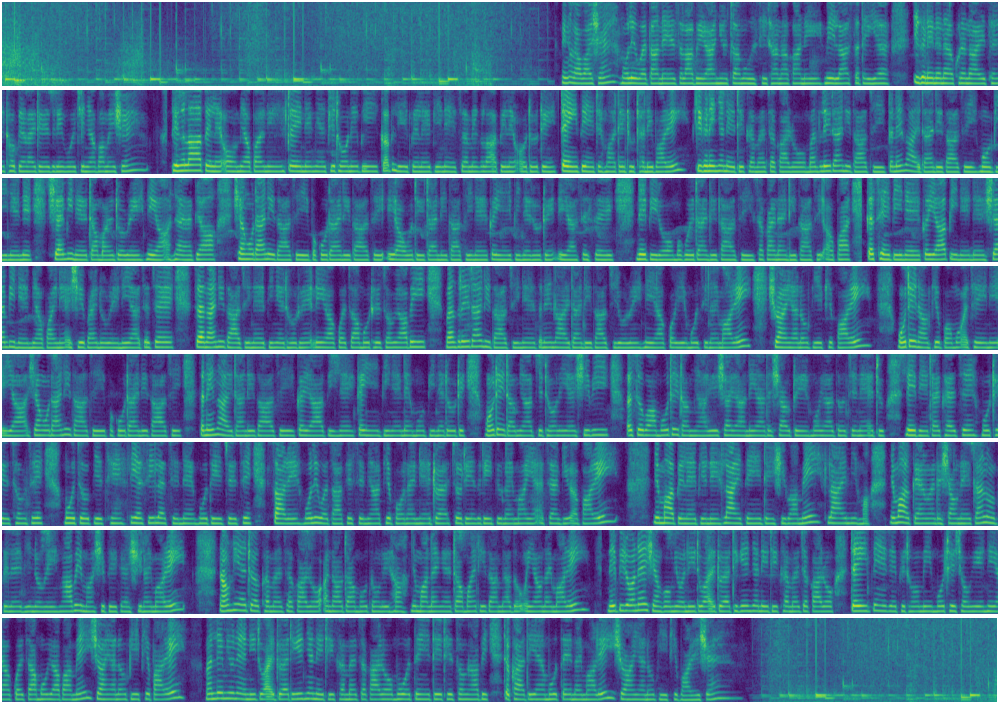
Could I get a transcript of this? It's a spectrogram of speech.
မင်္ဂလာပါရှင်မိုးလေဝသနဲ့ဇလာဗေဒညွှန်ကြားမှုစီဌာနကနေမေလ17ရက်ဒီကနေ့နေ့9နာရီချိန်ထုတ်ပြန်လိုက်တဲ့သတင်းကိုကြီးညာပါမယ်ရှင်။ ဘင်္ဂလားပင်လယ်အော်မြောက်ပိုင်းတွင်တိမ်နေငယ်ဖြစ်ထွန်းနေပြီးကပလီပင်လယ်ပြင်းနဲ့ကျမ်းမင်္ဂလာပင်လယ်အော်တို့တွင်တိမ်အသင့်တင်မှတိမ်ထူထပ်နေပါတယ်။ဒီကနေ့ညနေဒီကမှတ်ချက်ကတော့မန္တလေးတိုင်းဒေသကြီးတနင်္သာရီတိုင်းဒေသကြီးမွန်ပြည်နယ်နဲ့ရှမ်းပြည်နယ်တောင်ပိုင်းတို့တွင်နေရာအနှံ့အပြားရန်ကုန်တိုင်းဒေသကြီးပဲခူးတိုင်းဒေသကြီးအေရဝတီတိုင်းဒေသကြီးနဲ့ကရင်ပြည်နယ်တို့တွင်နေရာစိတ်စိတ်နေပြီးတော့မကွေးတိုင်းဒေသကြီးစကိုင်းတိုင်းဒေသကြီးအောက်ပိုင်းကချင်ပြည်နယ်ကယားပြည်နယ်နဲ့ရှမ်းပြည်နယ်မြောက်ပိုင်းနဲ့အရှေ့ပိုင်းတို့တွင်နေရာကျကျကျန်တိုင်းဒေသကြီးနဲ့ပြည်နယ်တို့တွင်နေရာကွက်ကြားမှုထေချုံရပြီးမန္တလေးတိုင်းဒေသကြီးနဲ့တနင်္သာရီတိုင်းဒေသကြီးတို့တွင်နေရာကွက်ရည်မှုကြီးနိုင်ပါတယ်။ရွှိုင်ရန်တို့ပြည်ဖြစ်ပါတယ်။မိုးတိမ်တောင်ဖြစ်ပေါ်မှုအခြေအနေအရရန်ကုန်တိုင်းဒေသကြီးပဲခူးတိုင်းဒေသကြီးတနင်္သာရီတိုင်းဒေသကြီးကယားပြည်နယ်ကရင်ပြည်နယ်နဲ့မွန်ပြည်နယ်တို့တွင်မိုးတိမ်တောင်များဖြစ်ထွန်းလျက်ရှိပြီးအဆိုပါမိုးတိမ်တောင်များရွေးရှားရာနေရာတစ်လျှောက်တွင်မိုးရွာသွန်းခြင်းနဲ့အတူလေပြင်းတိုက်ခတ်ခြင်းမိုးထေချုံခြင်းမိုးကြိုပစ်ခြင်းလျှက်စီးလက်ခြင်းနဲ့မိုးသည်ကျွေခြင်းစတဲ့မိုးလေဝသဖြစ်စဉ်များဖြစ်ပေါ်နိုင်တဲ့အတွက်ကြိုတင်သတိပြုနိုင်မှရန်အကြံပြုအပ်ပါတယ်။မြမပင်လယ်ပြင်တွင်လှိုင်းသိမ်းတင်ရှိပါမယ်။လှိုင်းမြမှာမြမကန်ရန်တစ်လျှောက်နဲ့ကမ်းလွန်ပင်လယ်ပြင်တို့တွင်9ပေမှ10ပေခန့်ရှိနိုင်ပါတယ်။နောက်နှစ်အတွက်ခန့်မှန်းချက်ကတော့အနောက်တောင်မုတ်သုံးလေးဟာမြန်မာနိုင်ငံတောင်ပိုင်းဒေသများသို့ဝင်ရောက်နိုင်ပါတယ်။ နေပြည်တော်နဲ့ရန်ကုန်မြို့အနီးတစ်ဝိုက်အတွက်ဒီကနေ့ညနေထိခံမှန်းချက်ကတော့တိမ်အထင်အထင်ဖြစ်ထွန်းပြီးမိုးထေချုံ၍နေရာကွက်ကြားမိုးရွာပါမယ်။ရွာရန်လုံးပြည့်ဖြစ်ပါတယ်။မန္တလေးမြို့နယ်အနီးတစ်ဝိုက်အတွက်ဒီညနေထိခံမှန်းချက်ကတော့မိုးအထင်အထင်ထေချုံရပြီးတခါတရံမိုးသေးနိုင်ပါတယ်။ရွာရန်လုံးပြည့်ဖြစ်ပါတယ်ရှင်။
